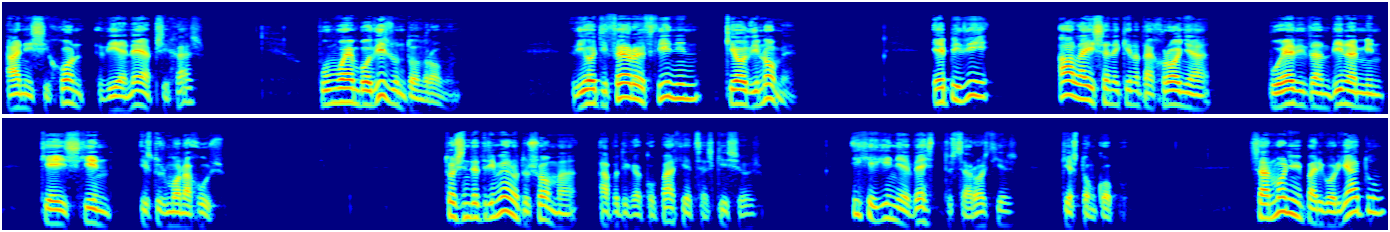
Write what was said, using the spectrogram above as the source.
ανησυχών διενέα ψυχάς που μου εμποδίζουν τον δρόμο, διότι φέρω ευθύνην και οδυνόμαι. Επειδή άλλα ήσαν εκείνα τα χρόνια που έδιδαν δύναμην και ισχύν εις τους μοναχούς. Το συντετριμένο του σώμα από την κακοπάθεια της ασκήσεως είχε γίνει ευαίσθητος στις αρρώστιες και στον κόπο. Σαν μόνιμη παρηγοριά του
